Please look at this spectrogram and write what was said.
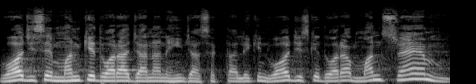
वह जिसे मन के द्वारा जाना नहीं जा सकता, लेकिन वह जिसके द्वारा मन स्वयं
